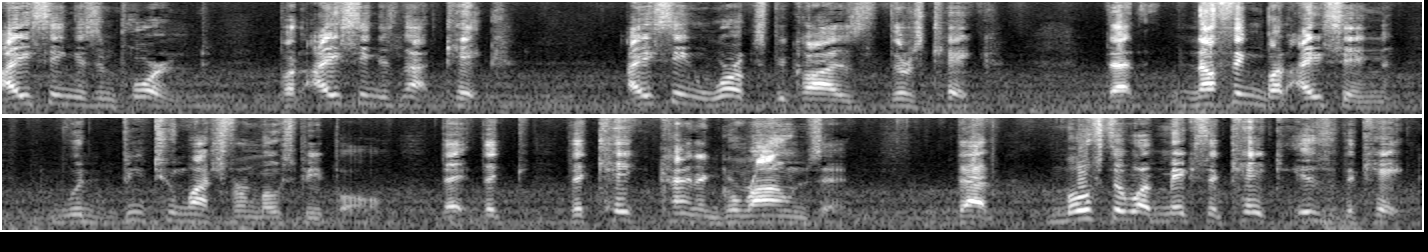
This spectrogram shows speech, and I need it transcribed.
icing is important, but icing is not cake. Icing works because there's cake. That nothing but icing would be too much for most people. That the, the cake kind of grounds it. That most of what makes a cake is the cake.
